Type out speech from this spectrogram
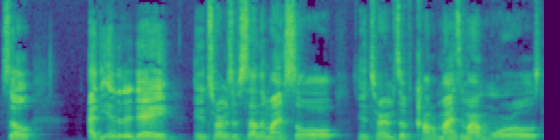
So at the end of the day, in terms of selling my soul, in terms of compromising my morals,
